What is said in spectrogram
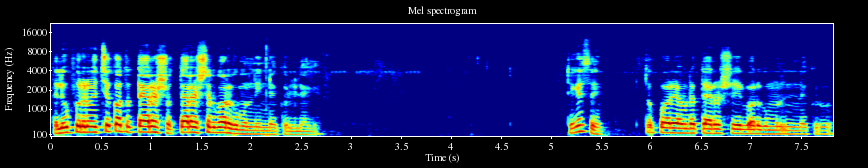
তাহলে উপরের রয়েছে কত? তেরোশো। তেরোশোর বর্গমূল নির্ণয় করি লাগে। ঠিক আছে? তো পরে আমরা তেরোশো এর বর্গমূল নির্ণয় করব।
